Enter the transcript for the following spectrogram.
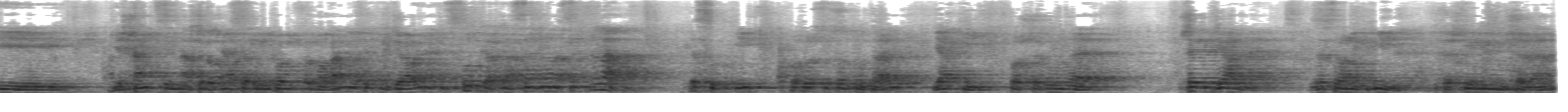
I mieszkańcy naszego miasta byli poinformowani o tych działaniach i skutkach następne następne lata. Te skutki po prostu są tutaj, jak i poszczególne przewidziane ze strony gminy, czy też firmy Michelin,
